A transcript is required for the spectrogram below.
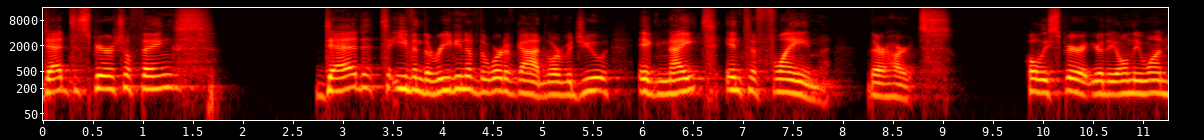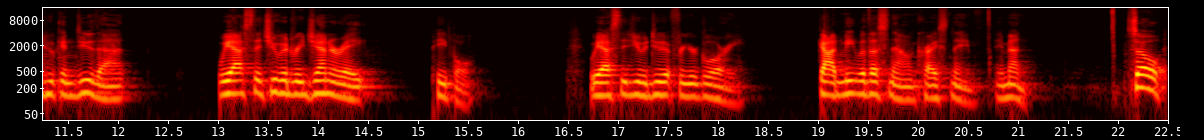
dead to spiritual things, dead to even the reading of the Word of God. Lord, would you ignite into flame their hearts? Holy Spirit, you're the only one who can do that. We ask that you would regenerate people. We ask that you would do it for your glory. God, meet with us now in Christ's name. Amen. So,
